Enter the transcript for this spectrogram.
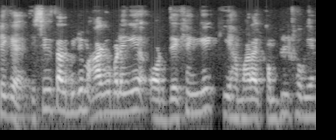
ठीक है, इसी के साथ वीडियो में आगे बढ़ेंगे और देखेंगे कि हमारा कंप्लीट हो गया।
